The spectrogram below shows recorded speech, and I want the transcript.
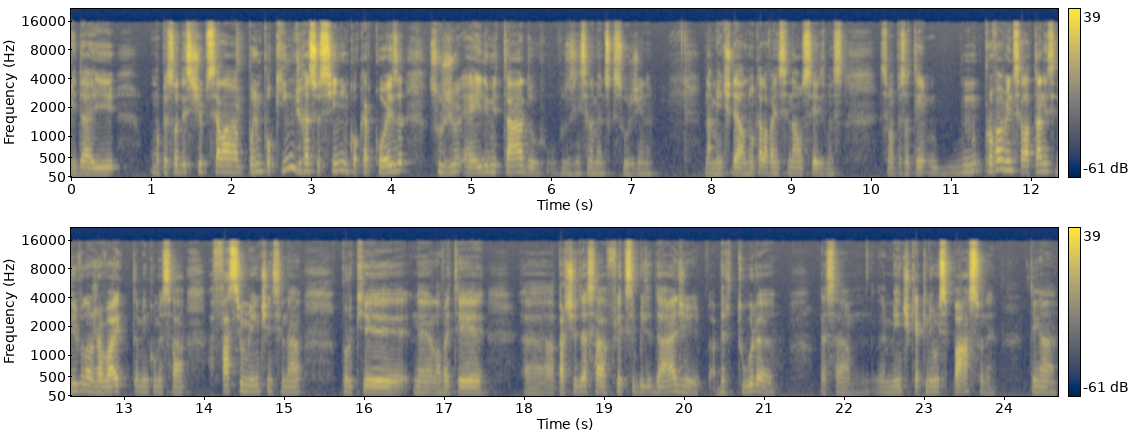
e daí uma pessoa desse tipo, se ela põe um pouquinho de raciocínio em qualquer coisa, surge, é ilimitado os ensinamentos que surgem, né? Na mente dela, nunca ela vai ensinar aos seres, mas se uma pessoa tem. Provavelmente, se ela está nesse nível, ela já vai também começar a facilmente ensinar, porque né, ela vai ter Uh, a partir dessa flexibilidade, abertura, essa mente que é que nem um espaço, né? Tem, a,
